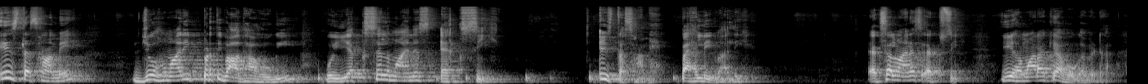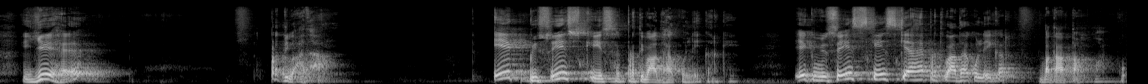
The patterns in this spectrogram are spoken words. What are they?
इस दशा में जो हमारी प्रतिबाधा होगी, वो एक्सएल माइनस एक्सी इस दशा में, पहली वाली। एक्सएल माइनस एक्सी ये हमारा क्या होगा बेटा? ये है प्रतिबाधा। एक विशेष केस है प्रतिबाधा को लेकर के। एक विशेष केस क्या है प्रतिबाधा को लेकर? बताता हूँ आपको।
